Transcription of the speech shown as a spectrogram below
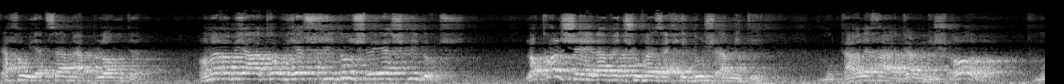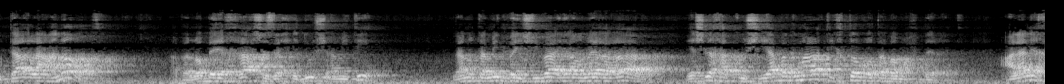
ככה הוא יצא מהפלונטר. אומר רבי יעקב, יש חידוש ויש חידוש. לא כל שאלה ותשובה זה חידוש אמיתי. מותר לך אגב לשאול, מותר לענות, אבל לא בהכרח שזה חידוש אמיתי. לנו תמיד בישיבה היה אומר הרב, יש לך קושייה בגמרא, תכתוב אותה במחברת. עלה לך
